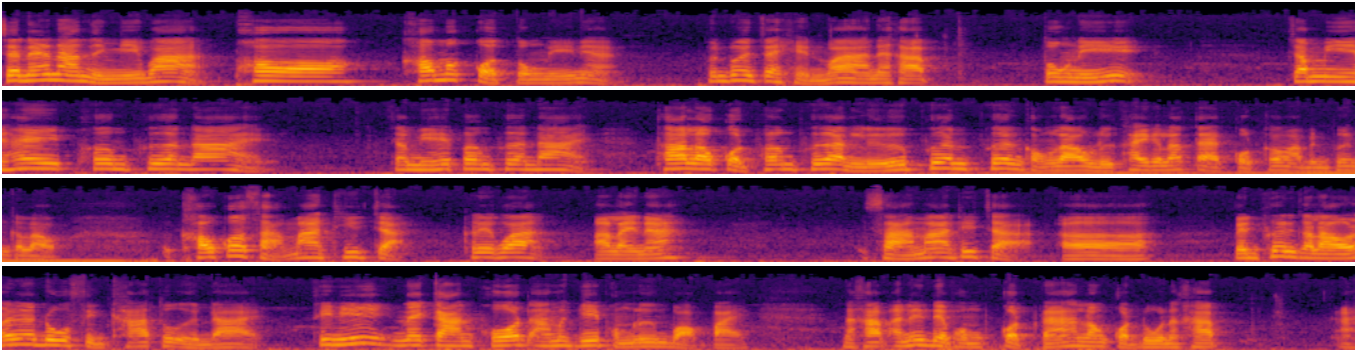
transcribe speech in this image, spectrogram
จะแนะนำอย่างนี้ว่าพอเขามากดตรงนี้เนี่ยเพื่อนๆจะเห็นว่านะครับ ตรงนี้จะมีให้เพิ่มเพื่อนได้ จะมีให้เพิ่มเพื่อนได้ ถ้าเรากดเพิ่มเพื่อนหรือเพื่อนเพื่อนของเรา หรือใครก็แล้วแต่กดเข้ามาเป็นเพื่อนกับเราเขาก็สามารถที่จะเขาเรียกว่าอะไรนะ สามารถที่จะ เป็นเพื่อนกับเราแล้วจะดูสินค้าตัวอื่นได้ ทีนี้ในการโพสต์อะเมื่อกี้ผมลืมบอกไปนะครับ อันนี้เดี๋ยวผมกดนะ ลองกดดูนะครับอะ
